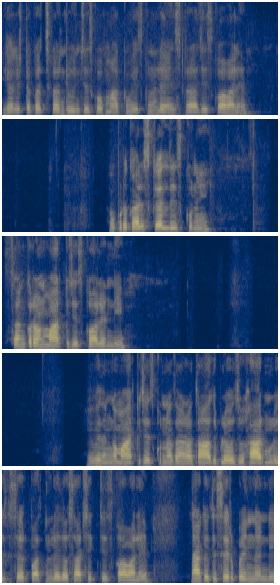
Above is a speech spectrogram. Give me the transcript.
ఎక్స్ట్రా ఖర్చు కానీ టూ ఇంచెస్కి ఒక మార్కింగ్ వేసుకుని లైన్స్ డ్రా చేసుకోవాలి. ఇప్పుడు కరిసకాయలు తీసుకుని సంక్రౌండ్ మార్క్ చేసుకోవాలండి. ఈ విధంగా మార్క్ చేసుకున్న తర్వాత ఆది బ్లౌజ్ హార్మ్ లూజ్కి సరిపోతుందో లేదో ఒకసారి చెక్ చేసుకోవాలి. నాకైతే సరిపోయిందండి.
